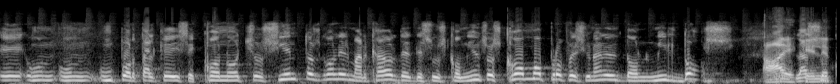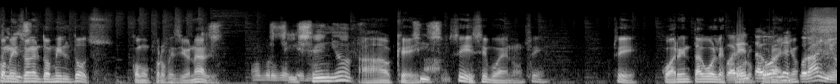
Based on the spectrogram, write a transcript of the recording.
eh, un, un- un portal que dice, con 800 goles marcados desde sus comienzos como profesional en el 2002. Ah, es La que él super- comenzó en el 2002 como profesional. Sí, señor. Ah, ok. Sí, Sí, sí, bueno, sí. Sí, 40 goles, 40 por, por goles año. por año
